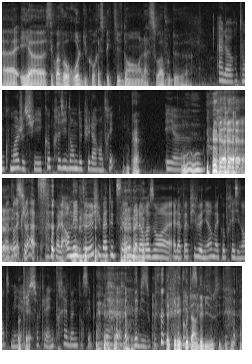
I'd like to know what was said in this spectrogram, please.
Euh, et euh, c'est quoi vos rôles du coup respectifs dans l'assaut à vous deux Alors, donc moi, je suis coprésidente depuis la rentrée. Ok. Et euh, Ouh. La classe. Voilà, on est deux, je suis pas toute seule. Malheureusement, euh, elle n'a pas pu venir, ma coprésidente, mais je suis sûre qu'elle a une très bonne pensée pour nous. des bisous. Peut-être qu'elle écoute, Des hein, bisous. des bisous si t'écoutes. hein,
